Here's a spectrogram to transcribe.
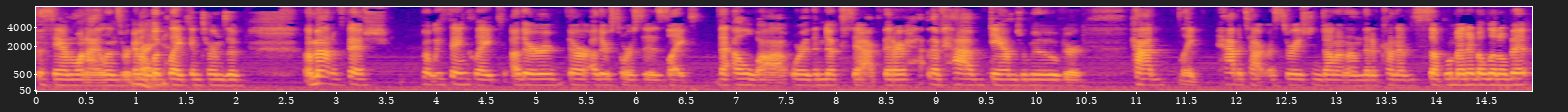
the San Juan Islands were going Right. to look like in terms of amount of fish. But we think like other there are other sources like the Elwha or the Nooksack that are that have had dams removed or had like habitat restoration done on them that have kind of supplemented a little bit.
